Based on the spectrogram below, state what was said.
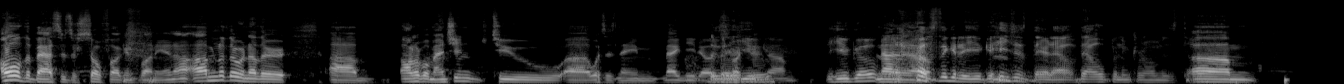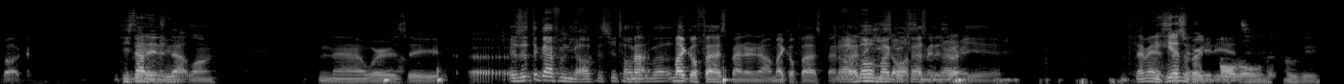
all of the bastards are so fucking funny, and I, I'm gonna throw another um, honorable mention to uh, what's his name, Magneto. The He's big fucking, dude? um, Hugo. No, no, no. I was thinking of Hugo. He's just there. That that opening for him is tough. Um, fuck. He's not that in it that long. Nah, where is he? Uh, Is it the guy from The Office you're talking Ma- about? Michael Fassbender? No, Michael Fassbender. I Oh, think oh, he's Michael awesome in his Fassbender. role. Yeah. That man is he has a such an very idiot. small role in this movie.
